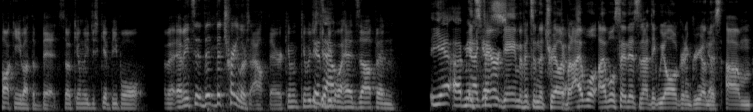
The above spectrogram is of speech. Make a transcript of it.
talking about the bit. So can we just give people? I mean, it's, the, the trailer's out there. Can we? Can we just It's give out. people a heads up and? Yeah, I mean, It's I guess fair game if it's in the trailer, but I will I will say this, and I think we all are going to agree on this. Um,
